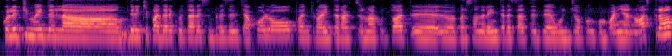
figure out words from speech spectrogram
Colegii mei de la de echipa de recrutare sunt prezenți acolo pentru a interacționa cu toate uh, persoanele interesate de un job în compania noastră.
